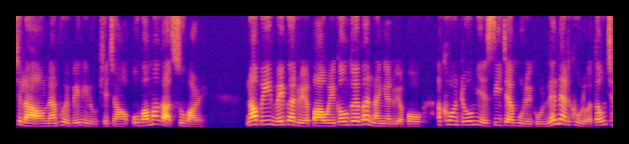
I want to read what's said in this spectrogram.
ဖြစ်လာအောင်လမ်းဖွင့်ပေးနေလို့ဖြစ်ကြောင်းအိုဘားမားကဆိုပါတယ်။နောက်ပြီးမိဖက်တွေအပါအဝင်ကုန်သွယ်ဘက်နိုင်ငံတွေအပေါ်အခွန်တိုးမြင့်စည်းကြပ်မှုတွေကိုလက်နက်တစ်ခုလိုအသုံးချ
